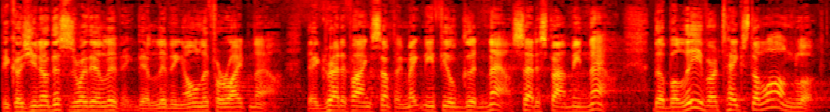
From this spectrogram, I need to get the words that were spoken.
Because you know, this is where they're living. They're living only for right now. They're gratifying something, make me feel good now, satisfy me now. The believer takes the long look.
